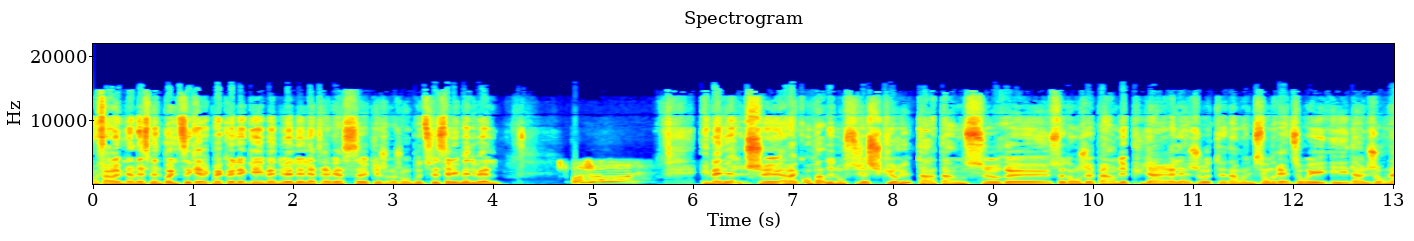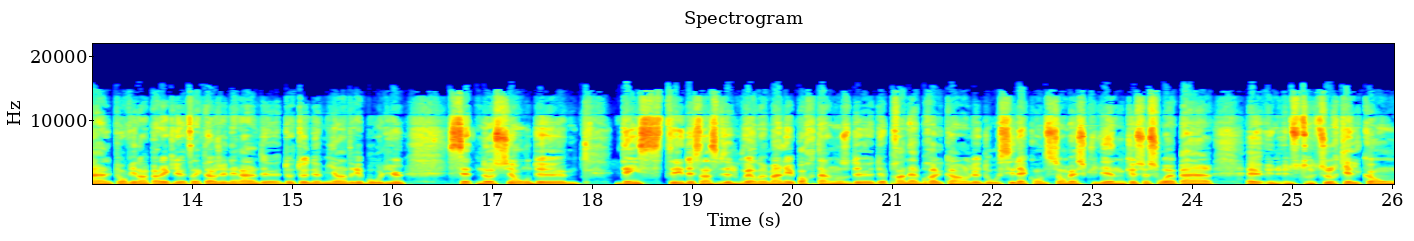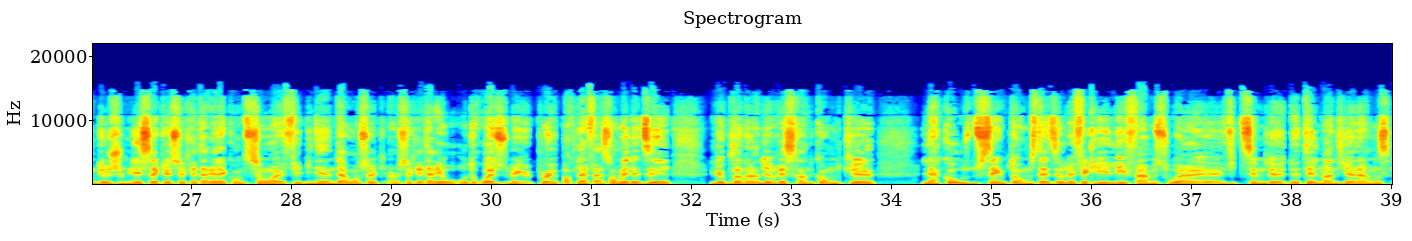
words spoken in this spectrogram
On va faire le bilan de la semaine politique avec ma collègue Emmanuel Latraverse que je rejoins au bout du fil. Salut Emmanuel. Emmanuel, je, avant qu'on parle de nos sujets, je suis curieux de t'entendre sur euh, ce dont je parle depuis hier à la joute dans mon émission de radio et, dans le journal, puis on vient d'en parler avec le directeur général d'autonomie, André Beaulieu. Cette notion de d'inciter, de sensibiliser le gouvernement à l'importance de, de, prendre à bras le corps le dossier de la condition masculine, que ce soit par euh, une, une, structure quelconque, de jumeler ça avec le secrétariat de la condition euh, féminine, d'avoir un, secrétariat aux, aux droits humains, peu importe la façon, mais de dire le gouvernement devrait se rendre compte que la cause du symptôme, c'est-à-dire le fait que les, femmes soient euh, victimes de, tellement de violence,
